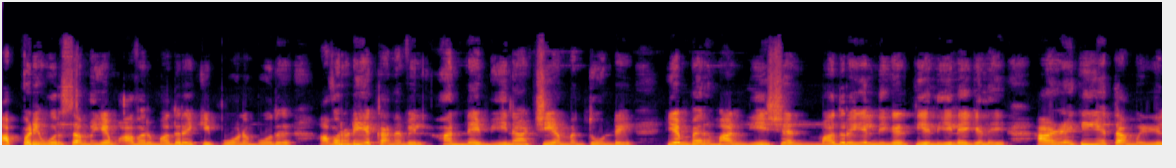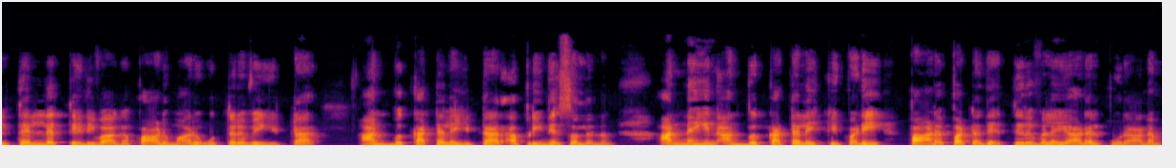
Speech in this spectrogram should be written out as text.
அப்படி ஒரு சமயம் அவர் மதுரைக்கு போனபோது அவருடைய கனவில் அன்னை மீனாட்சி அம்மன் தோன்றி எம்பெருமான் ஈசன் மதுரையில் நிகழ்த்திய லீலைகளை அழகிய தமிழில் தெல்ல தெளிவாக பாடுமாறு உத்தரவு இட்டார். அன்பு கட்டளை இட்டார் அப்படின்னு சொல்லணும். அன்னையின் அன்பு கட்டளைக்கு படி பாடப்பட்டது திருவிளையாடல் புராணம்.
